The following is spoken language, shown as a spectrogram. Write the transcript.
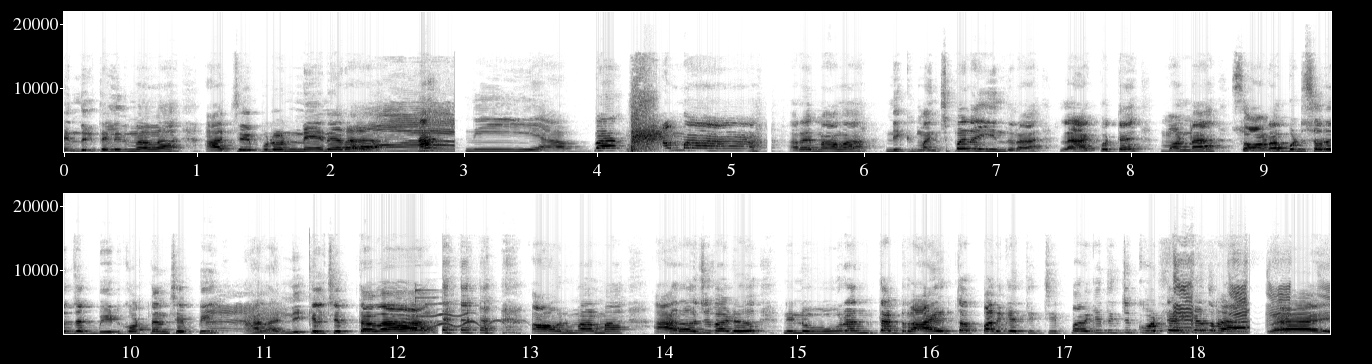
ఎందుకు తెలియదు మామ ఆ చెప్పుడు నేనేరా. నీ అబ్బా అమ్మా. అరే మామ నీకు మంచి పని అయ్యిందిరా. లేకపోతే మొన్న సోడా బుడ్డి సరోజకు బీట్ కొడతానని చెప్పి వాళ్ళ అన్నికెళ్ళి చెప్తావా? అవును మామ ఆ రోజు వాడు నిన్ను ఊరంతా డ్రాయర్తో పరిగెత్తించి పరిగెత్తించి కొట్టాడు కదరా. రాయ్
